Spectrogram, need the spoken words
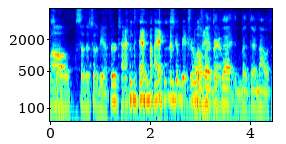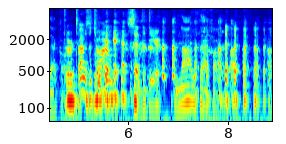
Well, so, there's going to be a third time then. By there's going to be a trilogy. Well, trilogy. but apparently. that, but they're not with that car. Third time's the charm, said the deer. Not with that car.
